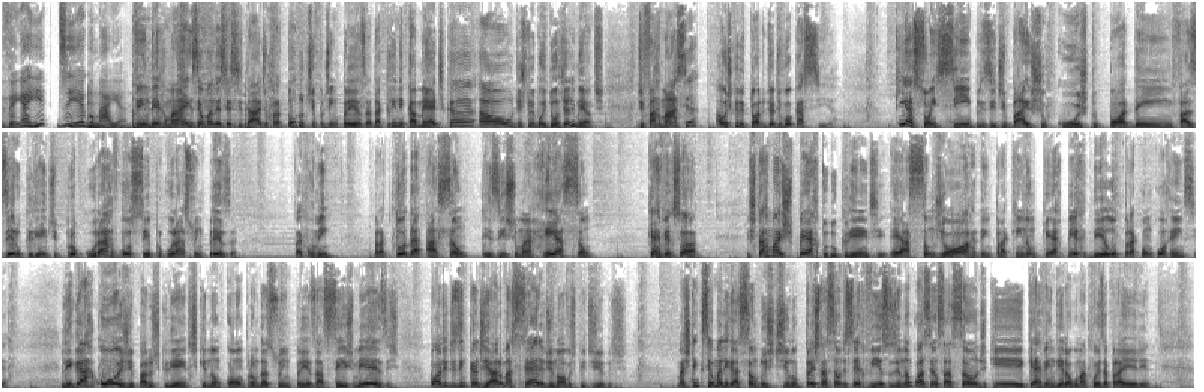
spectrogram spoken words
Vem aí, Diego Maia. Vender mais é uma necessidade para todo tipo de empresa, da clínica médica ao distribuidor de alimentos, de farmácia ao escritório de advocacia. Que ações simples e de baixo custo podem fazer o cliente procurar você, procurar a sua empresa? Vai por mim. Para toda ação existe uma reação. Quer ver só? Estar mais perto do cliente é ação de ordem para quem não quer perdê-lo para a concorrência. Ligar hoje para os clientes que não compram da sua empresa há seis meses pode desencadear uma série de novos pedidos. Mas tem que ser uma ligação do estilo prestação de serviços e não com a sensação de que quer vender alguma coisa para ele.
